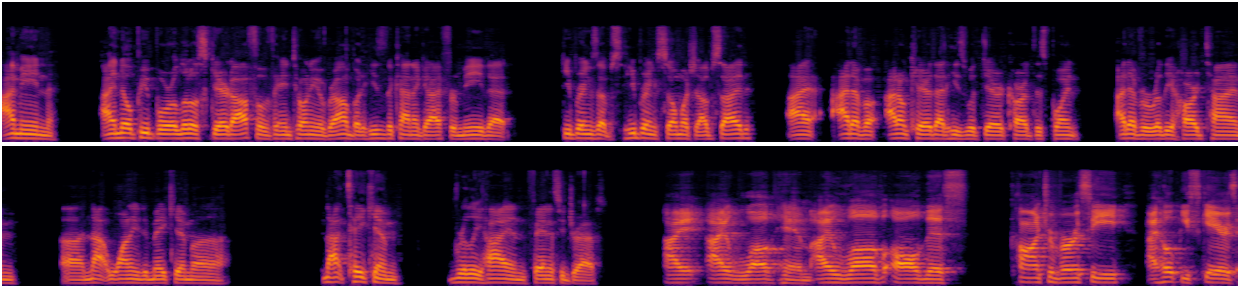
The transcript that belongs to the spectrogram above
I mean, I know people are a little scared off of Antonio Brown, but he's the kind of guy for me that he brings up. He brings so much upside. I I'd have a I don't care that he's with Derek Carr at this point. I'd have a really hard time uh, not wanting to make him uh not take him really high in fantasy drafts. I I love him. I love all this controversy. I hope he scares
